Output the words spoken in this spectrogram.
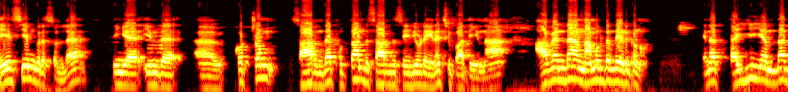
தேசியம்ங்கிற சொல்ல நீங்க இந்த குற்றம் கொற்றம் சார்ந்த புத்தாண்டு சார்ந்த செய்தியோட இணைச்சு பார்த்தீங்கன்னா அவன் தான் நம்மகிட்ட இருந்து எடுக்கணும். ஏன்னா தையம் தான்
